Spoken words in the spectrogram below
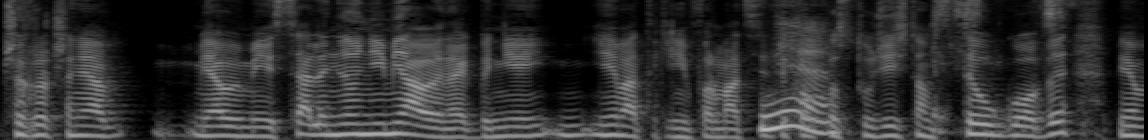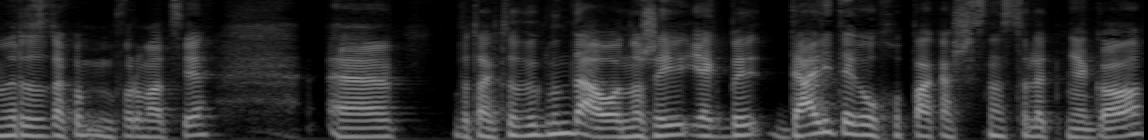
przekroczenia miały miejsce, ale no nie miały, no jakby nie, nie ma takiej informacji, nie. tylko po prostu gdzieś tam z tyłu głowy miałem od razu taką informację, e, bo tak to wyglądało, no że jakby dali tego chłopaka 16-letniego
